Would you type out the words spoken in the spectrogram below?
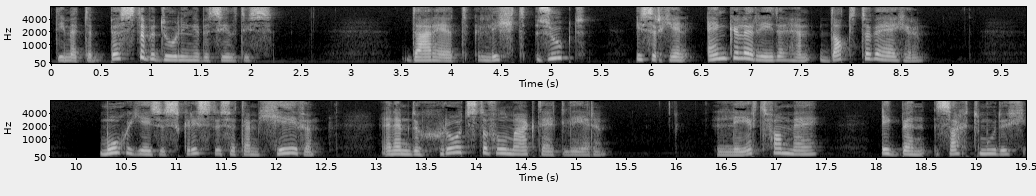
die met de beste bedoelingen bezield is. Daar hij het licht zoekt, is er geen enkele reden hem dat te weigeren. Mogen Jezus Christus het hem geven en hem de grootste volmaaktheid leren. Leert van mij, ik ben zachtmoedig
